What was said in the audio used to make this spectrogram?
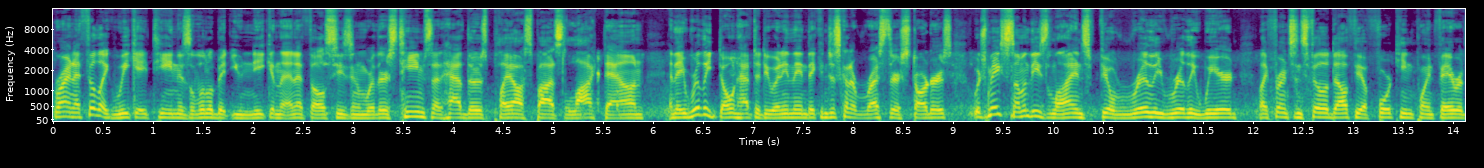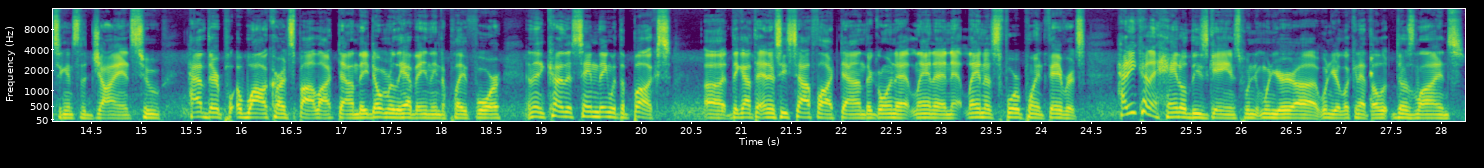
Ryan, I feel like Week 18 is a little bit unique in the NFL season where there's teams that have those playoff spots locked down and they really don't have to do anything. They can just kind of rest their starters, which makes some of these lines feel really, really weird. Like, for instance, Philadelphia 14 point favorites against the Giants, who have their wild card spot locked down. They don't really have anything to play for. And then, kind of the same thing with the Bucks. Uh, they got the NFC South locked down. They're going to Atlanta, and Atlanta's four point favorites. How do you kind of handle these games when, when you're uh, when you're looking at the, those lines?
